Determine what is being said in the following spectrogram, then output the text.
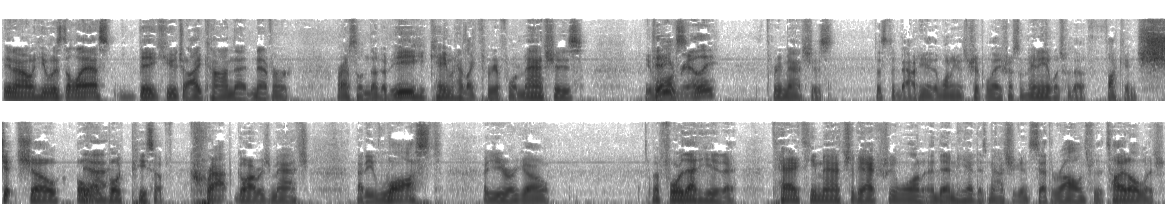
you know, he was the last big, huge icon that never wrestled in WWE. He came and had like three or four matches. He Did lost he really? three matches, just about. He had the one against Triple H WrestleMania, which was a fucking shit show, Yeah. overbooked piece of crap, garbage match that he lost a year ago. Before that, he had a tag team match that he actually won, and then he had this match against Seth Rollins for the title, which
